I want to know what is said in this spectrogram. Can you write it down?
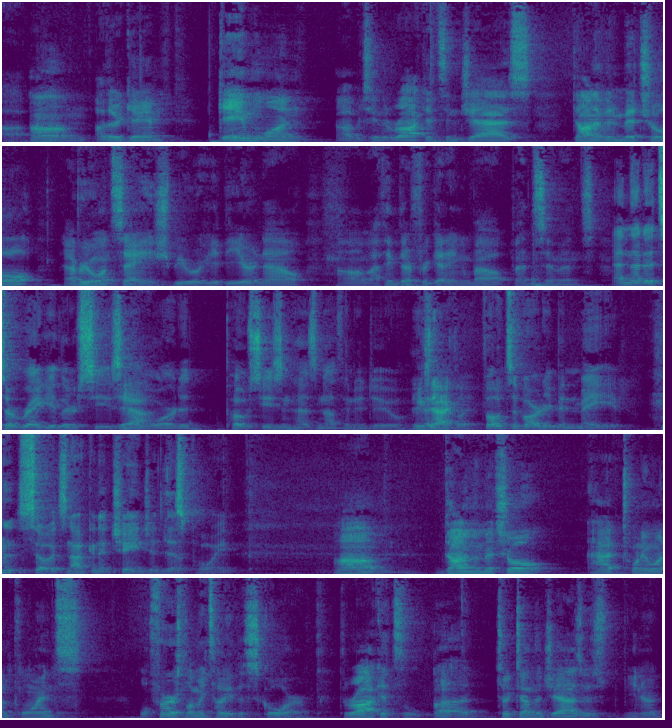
uh, um, other game. Game one uh, between the Rockets and Jazz. Donovan Mitchell. Everyone's saying he should be Rookie of the Year now. Um, I think they're forgetting about Ben Simmons. And that it's a regular season Yeah. awarded. Postseason has nothing to do. Exactly. Votes have already been made, so it's not going to change at this point. Um, Donovan Mitchell had 21 points. Well, first, let me tell you the score. The Rockets uh, took down the Jazz was, you know,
